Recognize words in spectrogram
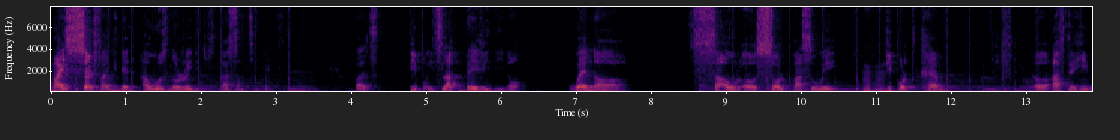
myself, I didn't, I was not ready to start something yet. But people, it's like David, you know, when uh, Saul uh, Saul passed away, people came bef- uh, after him,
